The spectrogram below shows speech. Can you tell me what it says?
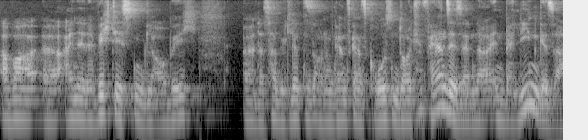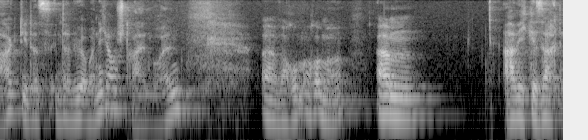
Aber äh, einer der wichtigsten, glaube ich, äh, das habe ich letztens auch einem ganz, ganz großen deutschen Fernsehsender in Berlin gesagt, die das Interview aber nicht ausstrahlen wollen. Äh, warum auch immer. Ähm, habe ich gesagt,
